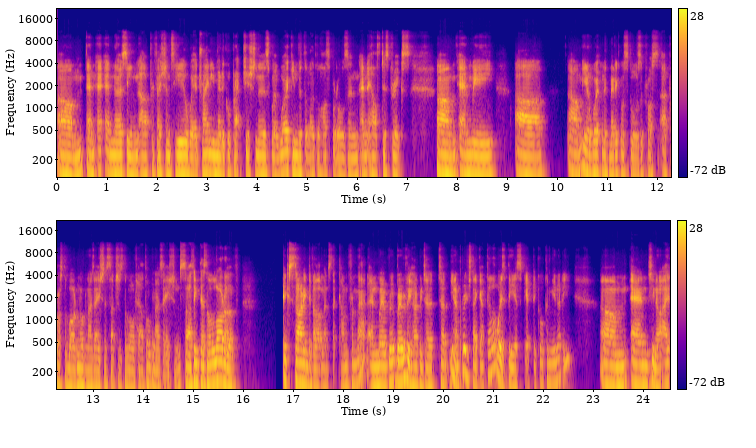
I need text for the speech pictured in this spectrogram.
um, and, and nursing uh, professions here. We're training medical practitioners. We're working with the local hospitals and, and health districts. Um, and we are um, you know, working with medical schools across across the world and organizations such as the World Health Organization. So I think there's a lot of exciting developments that come from that, and we're we're really hoping to to you know bridge that gap. There'll always be a skeptical community, um, and you know I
